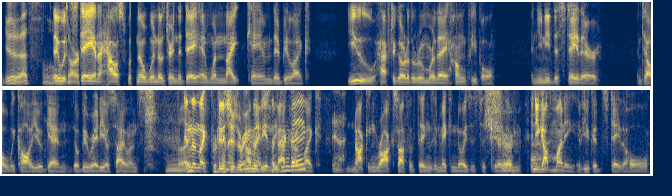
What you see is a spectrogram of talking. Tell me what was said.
Dude, that's a little They would dark. stay in a house with no windows during the day, and when night came, they'd be like, "You have to go to the room where they hung people, and you need to stay there." Until we call you again, there'll be radio silence, mm, and then like producers would probably be in the background, bag? like Yeah. knocking rocks off of things and making noises to scare Sure. them. And you got money if you could stay the whole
